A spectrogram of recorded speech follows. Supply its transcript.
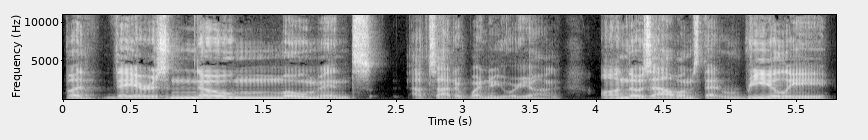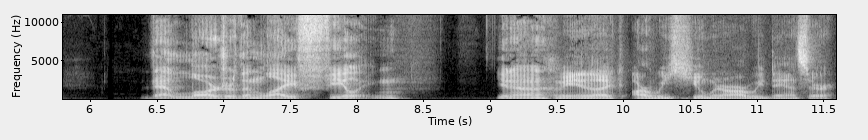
but there's no moment outside of when you were young on those albums that really that larger than life feeling, you know? I mean, like are we human or are we dancer?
